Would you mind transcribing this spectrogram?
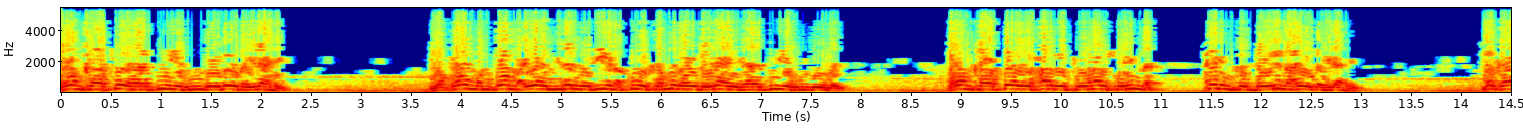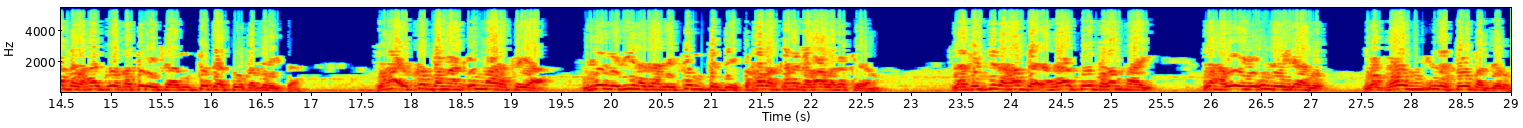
Qoomkaasoo haaduu yahuudoobowdha ilaahay wa qowmun qoom ayaa min aladiina kuwa ka mid ahowdha ilaahay haaduu yahuudoobay qoomkaasoo yuxarifuuna alkelima kelimka doorinaayow dhah ilaahay. Marka hadda waxaad soo qadaraysaa mubtadaad soo qadaraysaa waxaa iska bannaan in maaragtaya min aladiinadan layska mubtadaysto khabarkana gadaal laga keeno. Laakiin sida hadda icraabtu u badan tahay waxa weeye in la yidhaahdo wa qowmun in la soo qadaro.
